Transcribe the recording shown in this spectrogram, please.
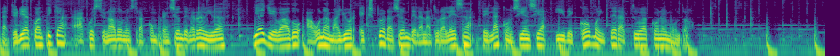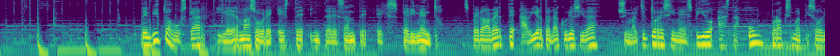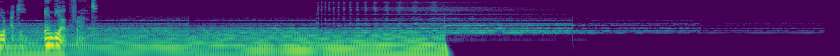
La teoría cuántica ha cuestionado nuestra comprensión de la realidad y ha llevado a una mayor exploración de la naturaleza, de la conciencia y de cómo interactúa con el mundo. Te invito a buscar y leer más sobre este interesante experimento. Espero haberte abierto la curiosidad. Soy Martín Torres y me despido hasta un próximo episodio aquí en The Upfront.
